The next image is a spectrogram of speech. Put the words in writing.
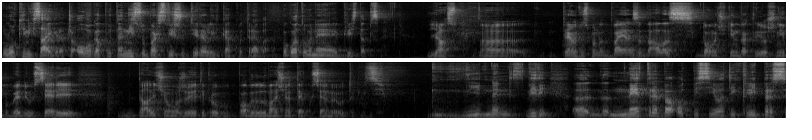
Lukinih saigrača. Ovoga puta nisu baš svi šutirali kako treba. Pogotovo ne Kristaps. Jasno. Uh, trenutno smo na 2-1 za Dallas, domaći tim dakle još nije pobedio u seriji. Da li ćemo možda vidjeti prvu pobedu domaćina tek u sedmoj utakmici? Ne, vidi, ne treba otpisivati Clippers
